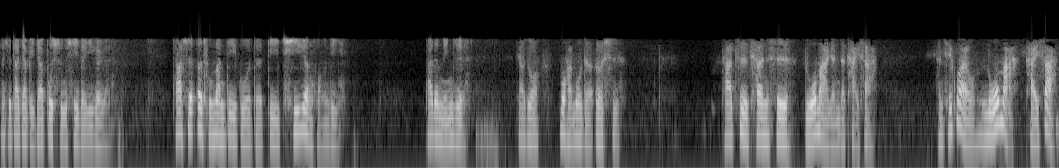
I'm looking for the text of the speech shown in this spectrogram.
但是大家比较不熟悉的一个人。他是鄂图曼帝国的第七任皇帝，他的名字叫做穆罕默德二世，他自称是罗马人的凯撒。很奇怪哦，罗马凯撒，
